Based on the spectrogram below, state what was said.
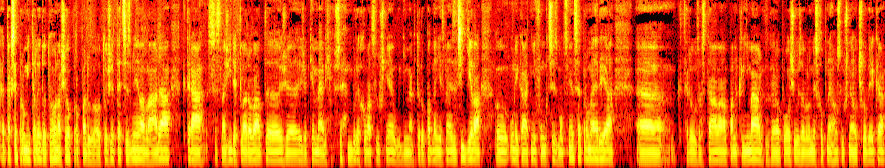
eh, tak se promítaly do toho našeho propadu. Jo. To, že teď se změnila vláda, která se snaží deklarovat, že, že k těm médiím se bude chovat slušně, uvidíme, jak to dopadne, nicméně zřídila unikátní funkci zmocněnce pro média, Eh, kterou zastává pan Klíma, kterého považuji za velmi schopného, slušného člověka,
